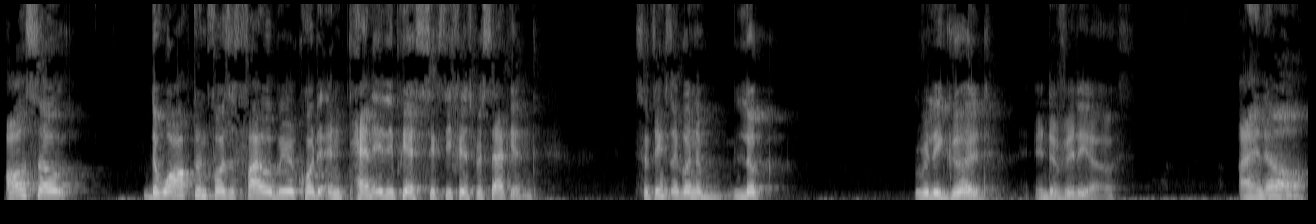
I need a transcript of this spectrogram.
Also, the walkthrough in Forza 5 will be recorded in 1080p at 60 frames per second. So things are going to look really good in the videos. I know.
